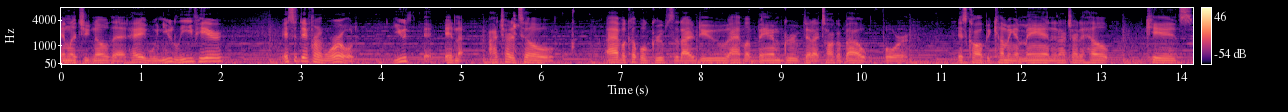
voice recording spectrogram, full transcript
and let you know that hey, when you leave here, it's a different world youth and I try to tell I have a couple groups that I do. I have a BAM group that I talk about for it's called Becoming a Man and I try to help kids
